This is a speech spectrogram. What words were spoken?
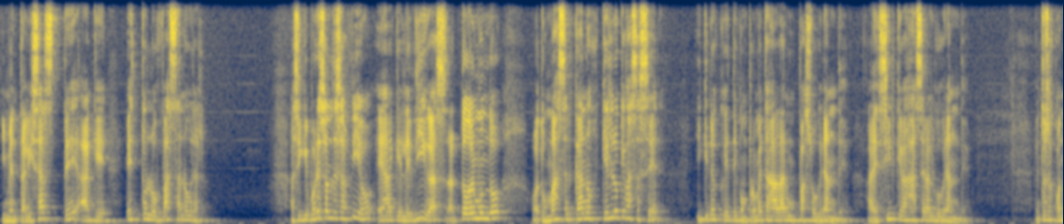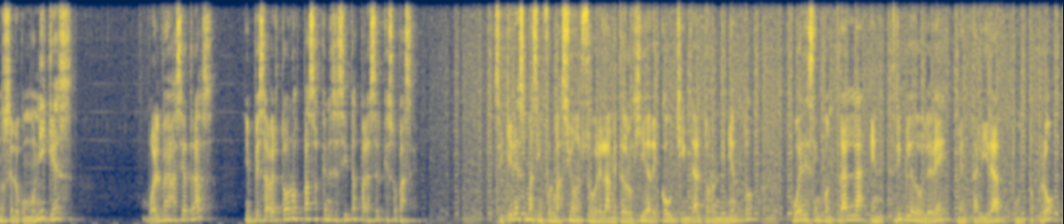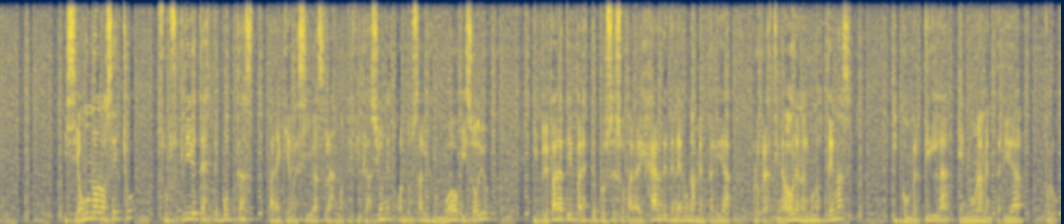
Y mentalizarte a que esto lo vas a lograr. Así que por eso el desafío es a que le digas a todo el mundo o a tus más cercanos qué es lo que vas a hacer y quiero que te comprometas a dar un paso grande, a decir que vas a hacer algo grande. Entonces cuando se lo comuniques, vuelves hacia atrás y empieza a ver todos los pasos que necesitas para hacer que eso pase. Si quieres más información sobre la metodología de coaching de alto rendimiento, puedes encontrarla en www.mentalidad.pro y si aún no lo has hecho, suscríbete a este podcast para que recibas las notificaciones cuando salga un nuevo episodio y prepárate para este proceso para dejar de tener una mentalidad procrastinadora en algunos temas y convertirla en una mentalidad pro.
